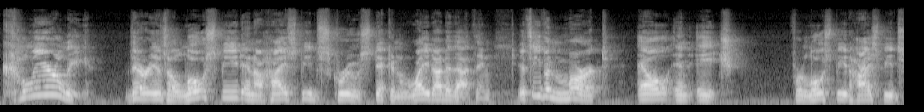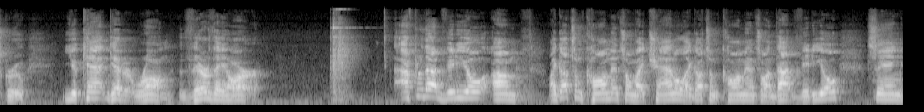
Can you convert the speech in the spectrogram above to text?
Clearly, there is a low speed and a high speed screw sticking right out of that thing. It's even marked L and H for low speed, high speed screw. You can't get it wrong. There they are. After that video, um, I got some comments on my channel. I got some comments on that video saying,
